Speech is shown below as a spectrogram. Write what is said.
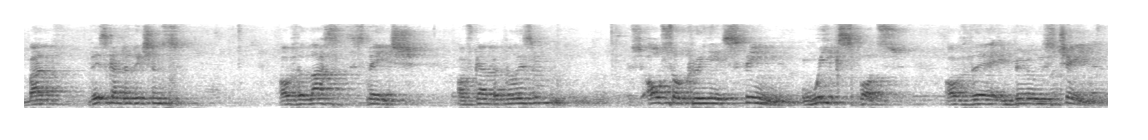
But these contradictions of the last stage of capitalism also creates thin, weak spots of the imperialist chain.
